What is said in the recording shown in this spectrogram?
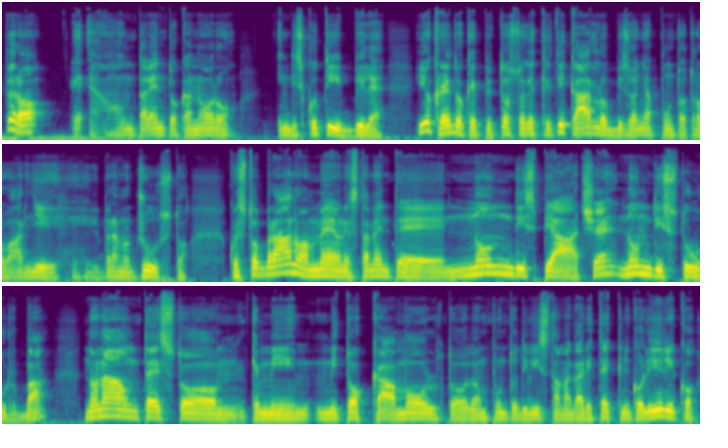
Però è un talento canoro indiscutibile. Io credo che piuttosto che criticarlo bisogna appunto trovargli il brano giusto. Questo brano a me onestamente non dispiace, non disturba, non ha un testo mm, che mi, mi tocca molto da un punto di vista magari tecnico-lirico,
